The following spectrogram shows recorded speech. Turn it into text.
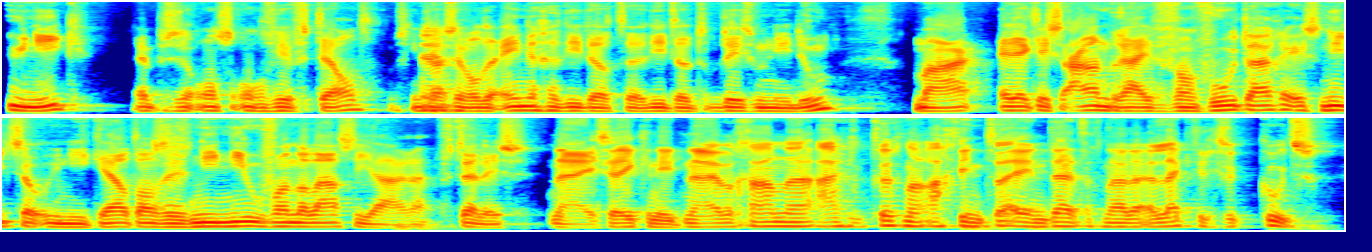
uniek hebben ze ons ongeveer verteld. Misschien zijn ze wel de enige die dat, die dat op deze manier doen. Maar elektrisch aandrijven van voertuigen is niet zo uniek. Hè? Althans, is niet nieuw van de laatste jaren. Vertel eens. Nee, zeker niet. Nee, we gaan uh, eigenlijk terug naar 1832, naar de elektrische koets.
